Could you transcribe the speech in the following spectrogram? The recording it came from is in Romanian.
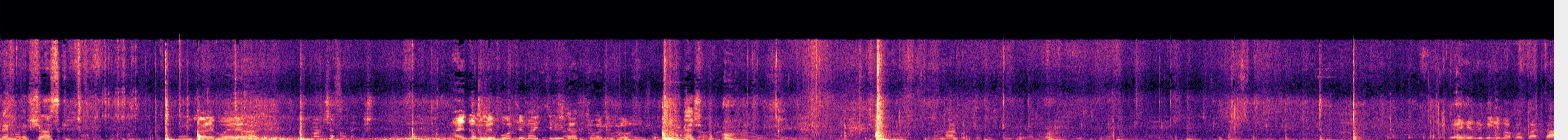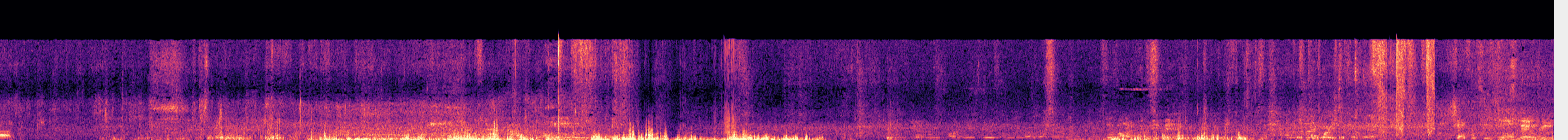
remărășească. Mâncare boiarată. Manceasa de aici. Hai, domnule Porce, mai televizează ceva și jos. E ca și... Vede, nu vine mă acolo acasă. Thank you.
